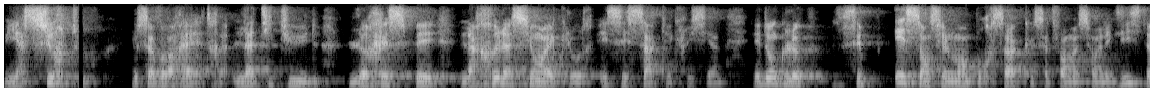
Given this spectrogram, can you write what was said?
Mais il y a surtout le savoir-être, l'attitude, le respect, la relation avec l'autre. Et c'est ça qui est crucial. Et donc, c'est essentiellement pour ça que cette formation, elle existe.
